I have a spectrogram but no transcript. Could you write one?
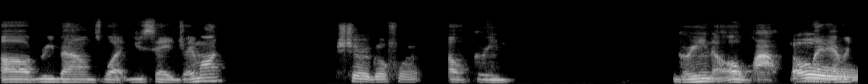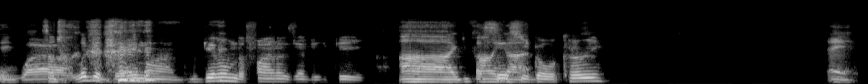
Uh, rebounds. What you say, Draymond? Sure, go for it. Oh, Green. Green. Oh, wow. Oh, Led everything. wow. So- Look at Draymond. Give him the finals MVP. Uh, you probably Assists got. go with Curry. Hey,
